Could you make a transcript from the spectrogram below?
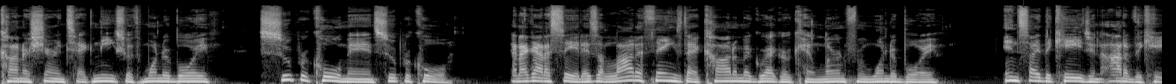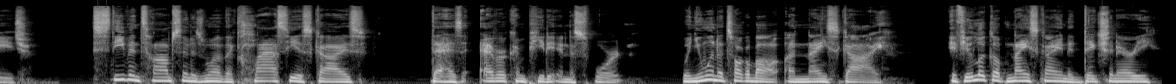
Conor sharing techniques with Wonderboy. Super cool, man. Super cool. And I gotta say, there's a lot of things that Conor McGregor can learn from Wonderboy inside the cage and out of the cage. Stephen Thompson is one of the classiest guys that has ever competed in the sport. When you want to talk about a nice guy, if you look up nice guy in the dictionary,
